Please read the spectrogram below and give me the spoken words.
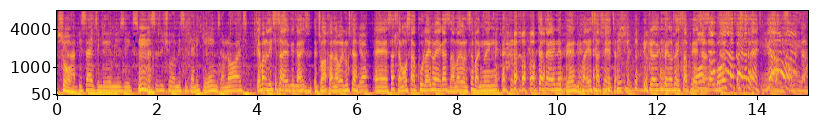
sure. Ah, besides into ye music sikhula mm. sezijoni sidlala games a lot. Yabana lithi sayo ke guys ejoha nawe looks eh sadla ngosakhula into yakazalwa yona sebancinci. Utata yene band pha esaphetha. Iground iband kuthiwa isaphetha isaphetha yeah.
